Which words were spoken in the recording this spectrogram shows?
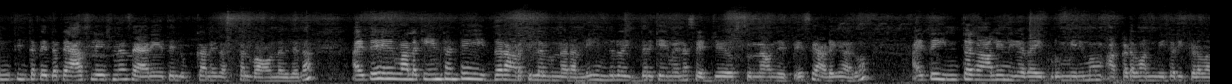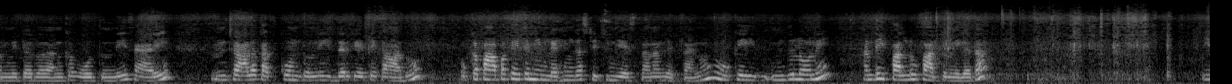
ఇంత ఇంత పెద్ద ప్యాచ్లు వేసినా శారీ అయితే లుక్ అనేది అస్సలు బాగుండదు కదా. అయితే వాళ్ళకి ఏంటంటే ఇద్దరు ఆడపిల్లలు ఉన్నారండి. ఇందులో ఇద్దరికి ఏమైనా సెట్ చేయొస్తుందా అని చెప్పేసి అడిగారు. అయితే ఇంత కాలింది కదా ఇప్పుడు మినిమం అక్కడ వన్ మీటర్ ఇక్కడ వన్ మీటర్ కనుక పోతుంది శారీ. చాలా తక్కువ ఉంటుంది ఇద్దరికైతే కాదు. ఒక పాపకైతే నేను లెహంగా స్టిచ్చింగ్ చేస్తానని చెప్పాను. ఓకే ఇందులోనే అంటే ఈ పళ్ళు పార్ట్ ఉంది కదా. ఈ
